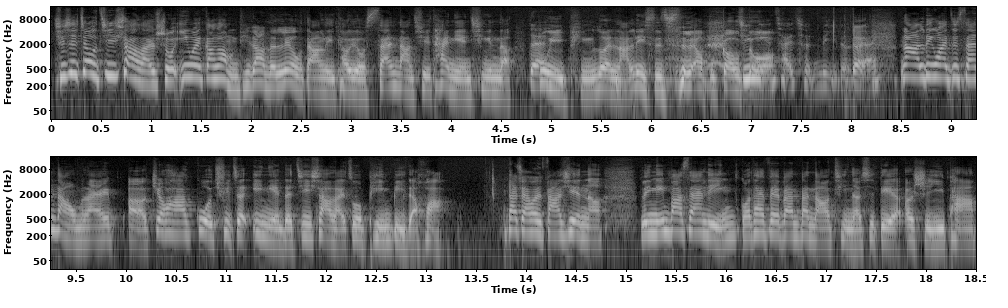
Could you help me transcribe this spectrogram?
其实就绩效来说，因为刚刚我们提到的六档里头有三档其实太年轻了，不予评论啦，历史资料不够多，今年才成立的。对。那另外这三档，我们来呃就它过去这一年的绩效来做评比的话，大家会发现呢，零零八三零国泰费半半导体呢是跌二十一趴，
